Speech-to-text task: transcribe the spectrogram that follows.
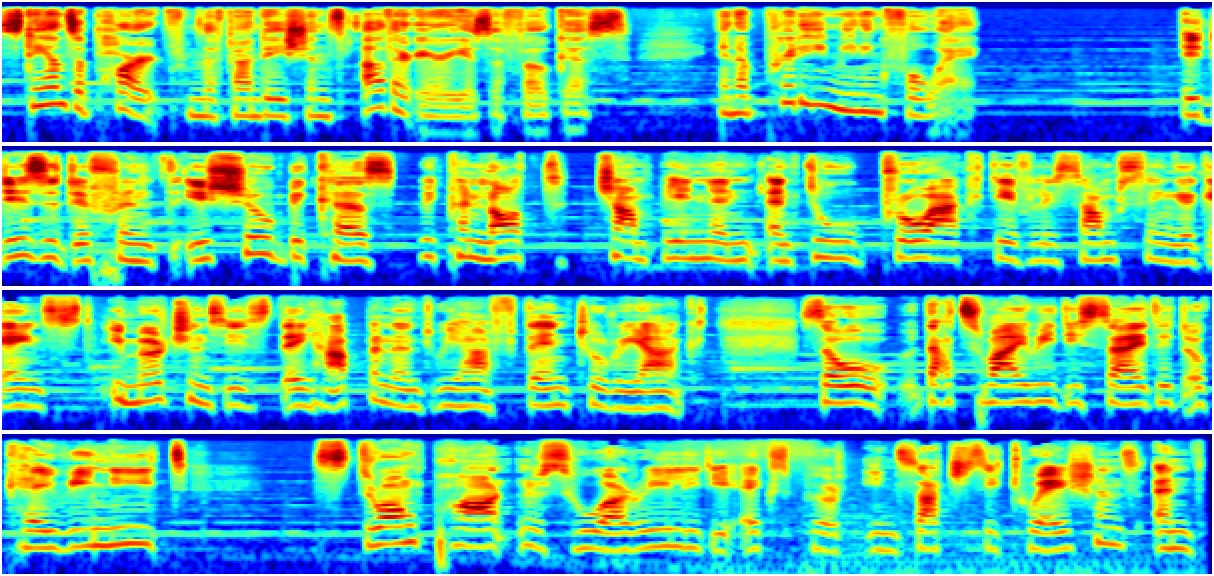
stands apart from the Foundation's other areas of focus in a pretty meaningful way. It is a different issue because we cannot jump in and, and do proactively something against emergencies. They happen and we have then to react. So that's why we decided okay, we need strong partners who are really the expert in such situations and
